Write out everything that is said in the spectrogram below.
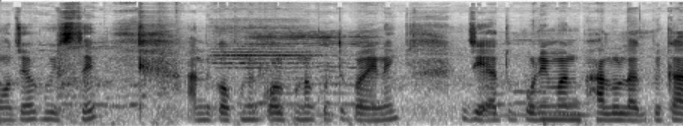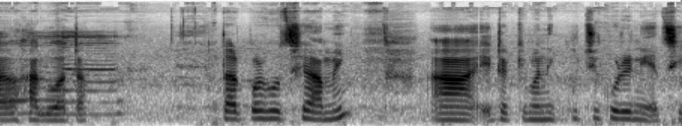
মজা হয়েছে, আমি কখনোই কল্পনা করতে পারি নাই যে এত পরিমাণ ভালো লাগবে হালুয়াটা। তারপর হচ্ছে আমি এটাকে মানে কুচি করে নিয়েছি।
